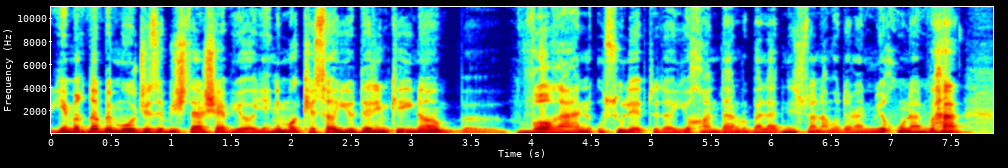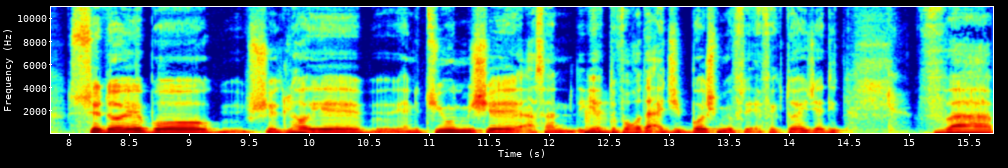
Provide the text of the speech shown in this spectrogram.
یه مقدار به معجزه بیشتر شبیه یعنی ما کسایی رو داریم که اینا واقعا اصول ابتدایی خواندن رو بلد نیستن اما دارن می‌خونن و صدای با شکلهای یعنی تیون میشه. اصلا یه اتفاقات عجیب باش میفته افکت های جدید. و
